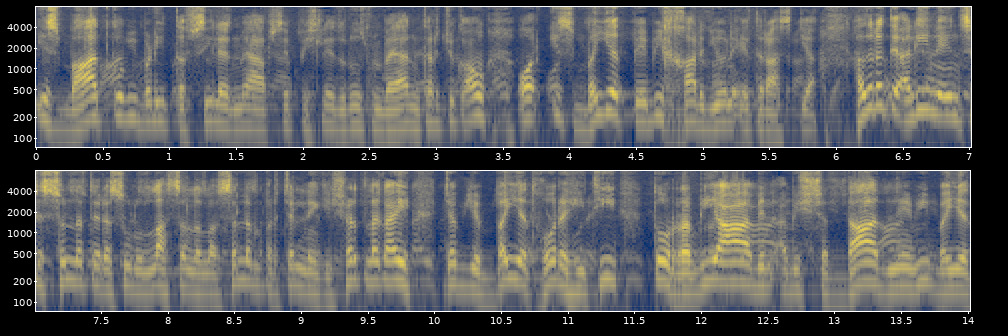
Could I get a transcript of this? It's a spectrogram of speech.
اس بات کو بھی بڑی تفصیل میں آپ سے پچھلے دروس میں بیان کر چکا ہوں اور اس بیعت پہ بھی خارجیوں نے اعتراض کیا۔ حضرت علی نے ان سے سنت رسول اللہ صلی اللہ علیہ وسلم پر چلنے کی شرط لگائی۔ جب یہ بیعت ہو رہی تھی تو ربیعہ بن ابی شداد نے بھی بیعت،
